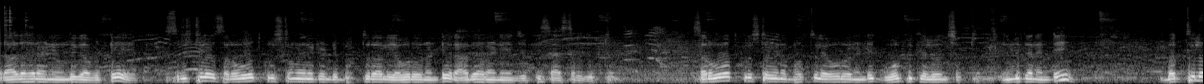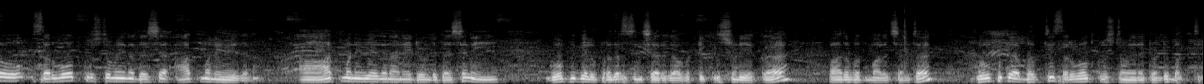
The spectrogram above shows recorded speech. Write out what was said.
రాధారాణి ఉంది కాబట్టి సృష్టిలో సర్వోత్కృష్టమైనటువంటి భక్తురాలు ఎవరు అంటే రాధారాణి అని చెప్పి శాస్త్రం చెప్తుంది. సర్వోత్కృష్టమైన భక్తులు ఎవరు అంటే గోపికలు అని చెప్తుంది. ఎందుకనంటే భక్తిలో సర్వోత్కృష్టమైన దశ ఆత్మ నివేదన ఆ ఆత్మ నివేదన అనేటువంటి దశని గోపికలు ప్రదర్శించారు కాబట్టి కృష్ణుడి యొక్క పాదపద్మాల చెంత. గోపిక భక్తి సర్వోత్కృష్టమైనటువంటి భక్తి.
